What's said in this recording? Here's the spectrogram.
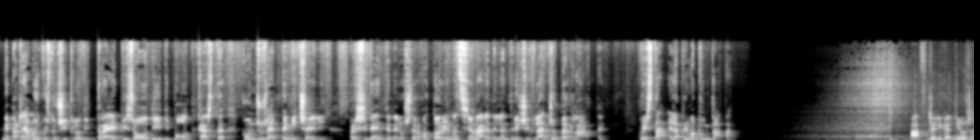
Ne parliamo in questo ciclo di tre episodi di podcast con Giuseppe Miceli, presidente dell'Osservatorio Nazionale dell'Antiriciclaggio per l'Arte. Questa è la prima puntata. AFGE Legal News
